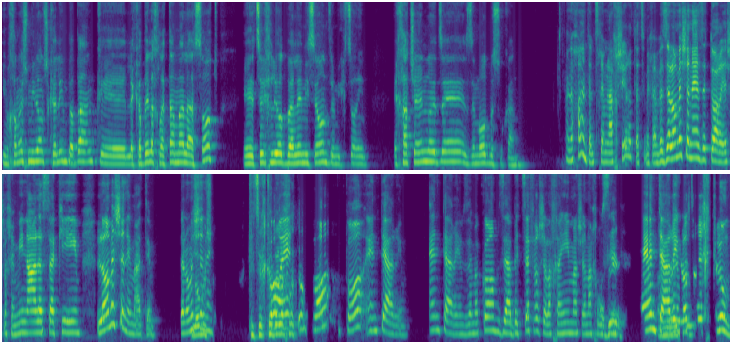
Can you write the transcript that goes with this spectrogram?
עם חמש מיליון שקלים בבנק, אה, לקבל החלטה מה לעשות, אה, צריך להיות בעלי ניסיון ומקצועיים. אחד שאין לו את זה, זה מאוד מסוכן. נכון, אתם צריכים להכשיר את עצמכם, וזה לא משנה איזה תואר יש לכם, מנהל עסקים, לא משנה מה אתם, זה לא משנה. לא משנה. כי צריך לקבל החלטות. פה, פה אין תארים, אין תארים, זה מקום, זה הבית ספר של החיים, מה שאנחנו עושים. אין תארים, לא צריך כלום.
